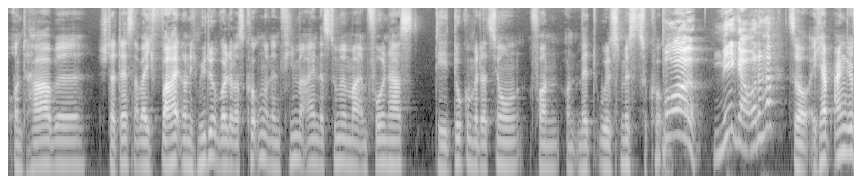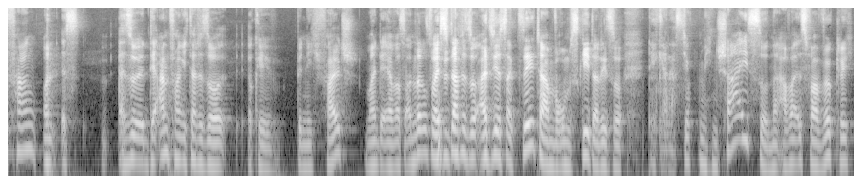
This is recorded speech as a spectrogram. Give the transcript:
und habe stattdessen, aber ich war halt noch nicht müde und wollte was gucken und dann fiel mir ein, dass du mir mal empfohlen hast, die Dokumentation von und mit Will Smith zu gucken. Boah, mega, oder? So, ich habe angefangen und es, also der Anfang, ich dachte so, okay, bin ich falsch? Meinte er was anderes? Weil ich so dachte so, als sie es erzählt haben, worum es geht, dachte ich so, Digga, das juckt mich ein Scheiß so, ne? Aber es war wirklich,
